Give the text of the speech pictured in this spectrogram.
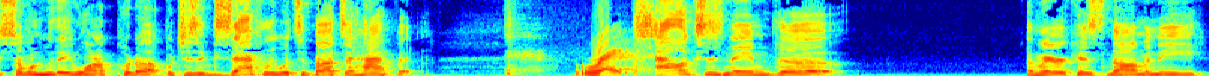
someone who they want to put up, which is exactly what's about to happen. Right. Alex is named the America's nominee,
